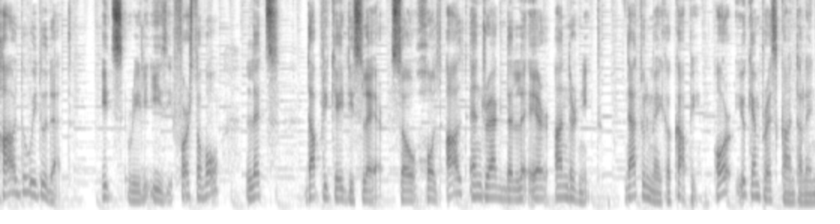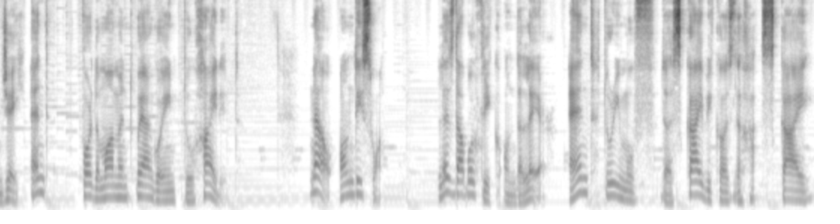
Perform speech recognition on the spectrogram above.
How do we do that? It's really easy. First of all, let's duplicate this layer. So hold Alt and drag the layer underneath that will make a copy. Or you can press Ctrl and J. And for the moment we are going to hide it. Now on this one, let's double click on the layer and to remove the sky because the sky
